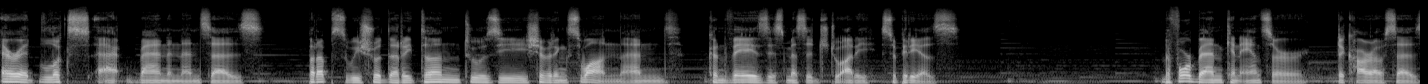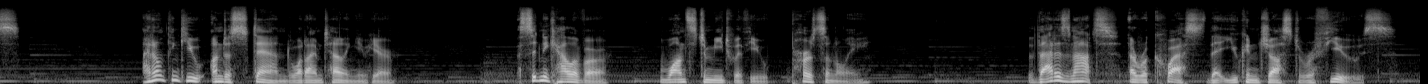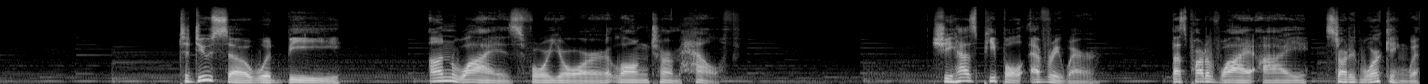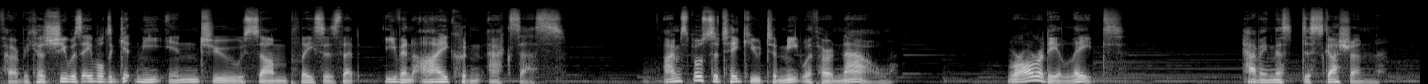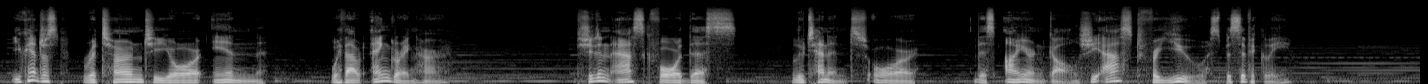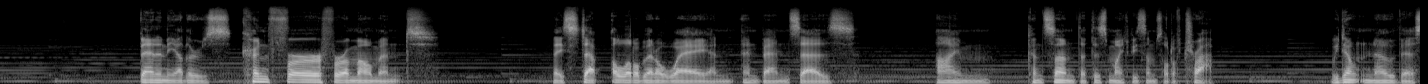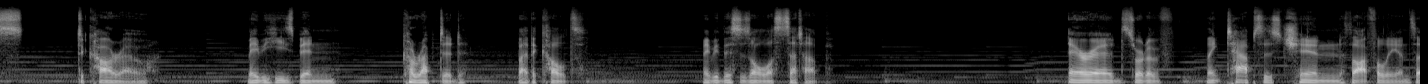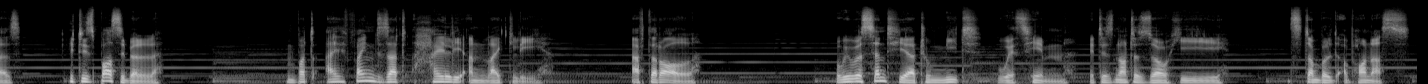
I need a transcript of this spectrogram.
Arid looks at Ben and then says, Perhaps we should return to the Shivering Swan and convey this message to our superiors. Before Ben can answer, Decaro says, I don't think you understand what I'm telling you here. Sydney Calaver wants to meet with you personally. That is not a request that you can just refuse. To do so would be unwise for your long term health. She has people everywhere. That's part of why I started working with her, because she was able to get me into some places that even I couldn't access. I'm supposed to take you to meet with her now. We're already late having this discussion. You can't just return to your inn without angering her. She didn't ask for this lieutenant or this iron gull. She asked for you specifically. Ben and the others confer for a moment. They step a little bit away, and, and Ben says, I'm concerned that this might be some sort of trap. We don't know this Decaro. Maybe he's been corrupted by the cult. Maybe this is all a setup. Arid sort of like taps his chin thoughtfully and says, It is possible. But I find that highly unlikely. After all, we were sent here to meet with him. It is not as though he stumbled upon us.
